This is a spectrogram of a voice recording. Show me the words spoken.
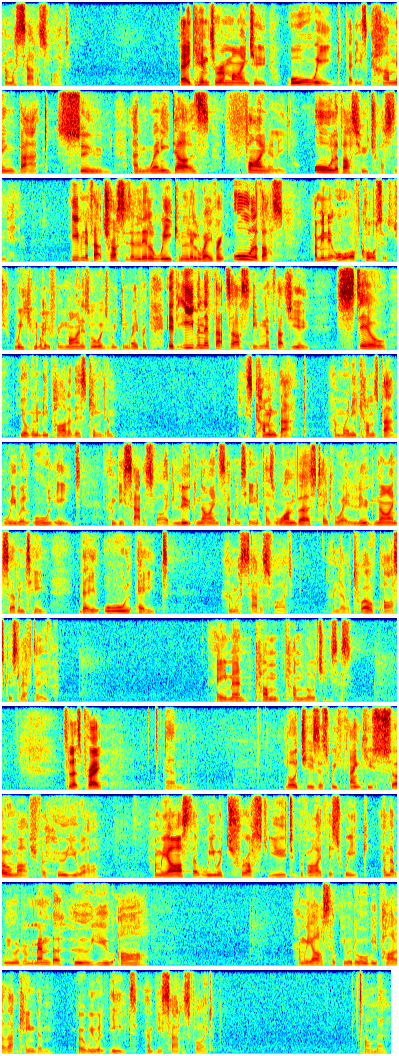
and were satisfied. Beg Him to remind you all week that He's coming back soon. And when He does, finally, all of us who trust in Him, even if that trust is a little weak and a little wavering, all of us, I mean, it, oh, of course it's weak and wavering. Mine is always weak and wavering. If, even if that's us, even if that's you, still you're going to be part of this kingdom. He's coming back, and when he comes back, we will all eat and be satisfied. Luke 9 17, if there's one verse take away, Luke 9 17, they all ate and were satisfied, and there were 12 baskets left over. Amen. Come, come, Lord Jesus. So let's pray. Um, Lord Jesus, we thank you so much for who you are. And we ask that we would trust you to provide this week and that we would remember who you are. And we ask that we would all be part of that kingdom where we will eat and be satisfied. Amen.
